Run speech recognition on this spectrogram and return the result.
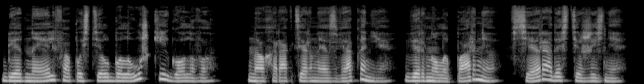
Бедный эльф опустил было ушки и голову, но характерное звяканье вернуло парню все радости жизни.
